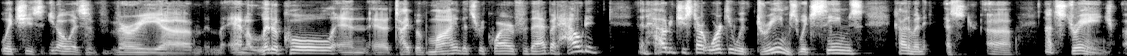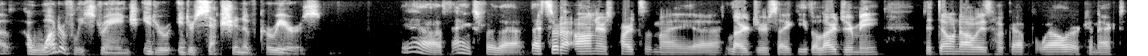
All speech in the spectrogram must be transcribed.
which is you know is a very um, analytical and a type of mind that's required for that. But how did then how did you start working with dreams, which seems kind of an a, uh, not strange, a, a, wonderfully strange inter, intersection of careers? Yeah, thanks for that. That sort of honors parts of my uh, larger psyche, the larger me, that don't always hook up well or connect.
